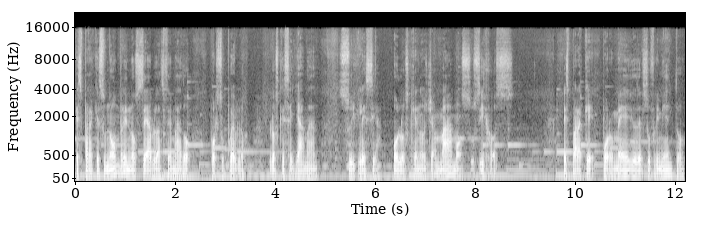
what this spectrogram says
es para que su nombre no sea blasfemado por su pueblo, los que se llaman su iglesia o los que nos llamamos sus hijos. Es para que por medio del sufrimiento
